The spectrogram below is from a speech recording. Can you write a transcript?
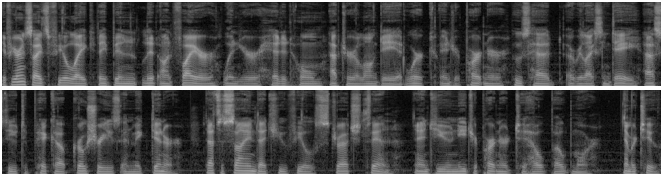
If your insides feel like they've been lit on fire when you're headed home after a long day at work and your partner, who's had a relaxing day, asks you to pick up groceries and make dinner, that's a sign that you feel stretched thin and you need your partner to help out more. Number two,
